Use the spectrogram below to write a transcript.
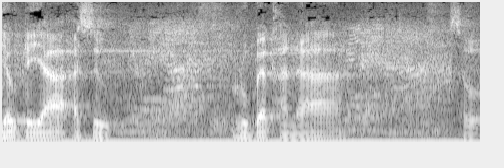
ယုတ်တရားအစု ရူပခန္ဓာဆို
